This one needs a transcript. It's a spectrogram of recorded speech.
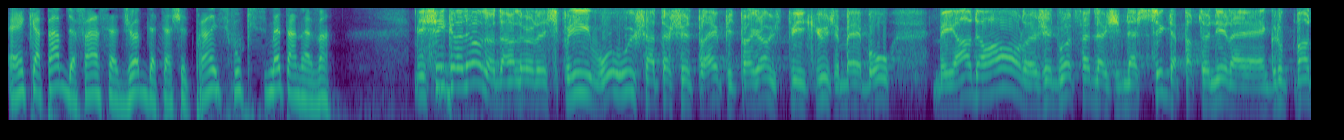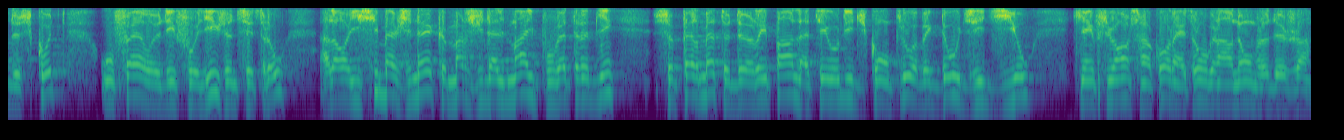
incapable de faire sa job d'attaché de presse, il faut qu'il se mette en avant. Mais ces gars-là, là, dans leur esprit, oui, oui, je suis attaché de presse, puis le programme SPQ, c'est bien beau, mais en dehors, euh, j'ai le droit de faire de la gymnastique, d'appartenir à un groupement de scouts ou faire euh, des folies, je ne sais trop. Alors, ils s'imaginaient que marginalement, ils pouvaient très bien se permettre de répandre la théorie du complot avec d'autres idiots qui influencent encore un trop grand nombre de gens.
